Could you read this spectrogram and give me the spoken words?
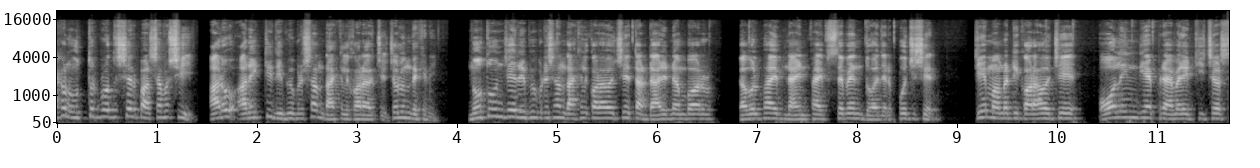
এখন উত্তরপ্রদেশের পাশাপাশি আরও আরেকটি রিভিউ পিটিশন দাখিল করা হয়েছে। চলুন দেখে নতুন যে রিভিউ পিটিশন দাখিল করা হয়েছে, তার diary number double five nine five seven দু হাজার পঁচিশের যে মামলাটি করা হয়েছে all India primary teachers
